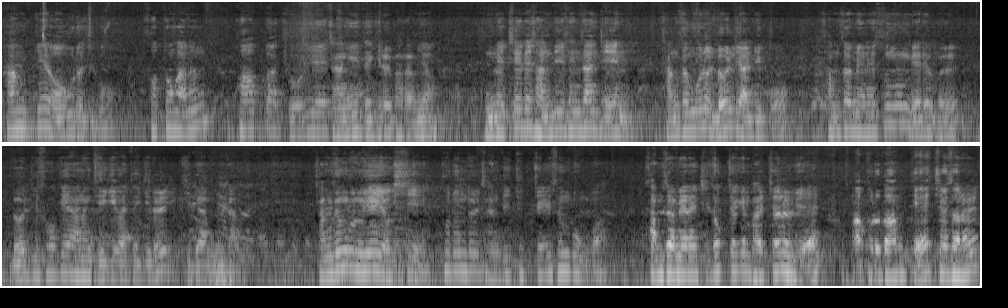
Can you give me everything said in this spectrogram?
함께 어우러지고 소통하는 화합과 교류의 장이 되기를 바라며 국내 최대 잔디 생산지인 장성군을 널리 알리고 삼서면의 숨은 매력을 널리 소개하는 계기가 되기를 기대합니다. 장성군 의회 역시 푸른들 잔디 축제의 성공과 삼서면의 지속적인 발전을 위해 앞으로도 함께 최선을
